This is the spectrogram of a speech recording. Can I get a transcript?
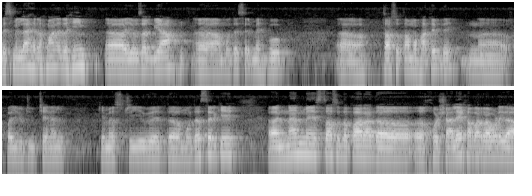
بسم الله الرحمن الرحیم یو ځل بیا مدثر محبوب تاسو ته مخاطب دی خپل یوټیوب چینل کیمستري ود مدثر کې نن مې تاسو د پاره د خوشاله خبر راوړی دا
